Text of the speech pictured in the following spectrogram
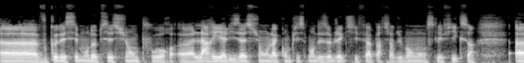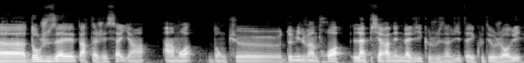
Euh, vous connaissez mon obsession pour euh, la réalisation, l'accomplissement des objectifs à partir du moment où on se les fixe. Euh, donc, je vous avais partagé ça il y a un, un mois. Donc, 2023, la pire année de ma vie que je vous invite à écouter aujourd'hui.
